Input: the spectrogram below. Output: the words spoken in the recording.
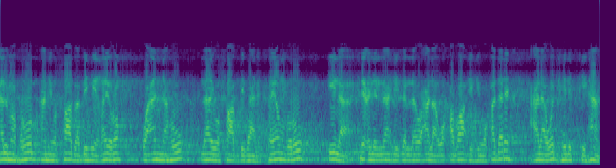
المفروض أن يصاب به غيره وأنه لا يصاب بذلك. فينظر إلى فعل الله جل وعلا وقضائه وقدره على وجه الاتهام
